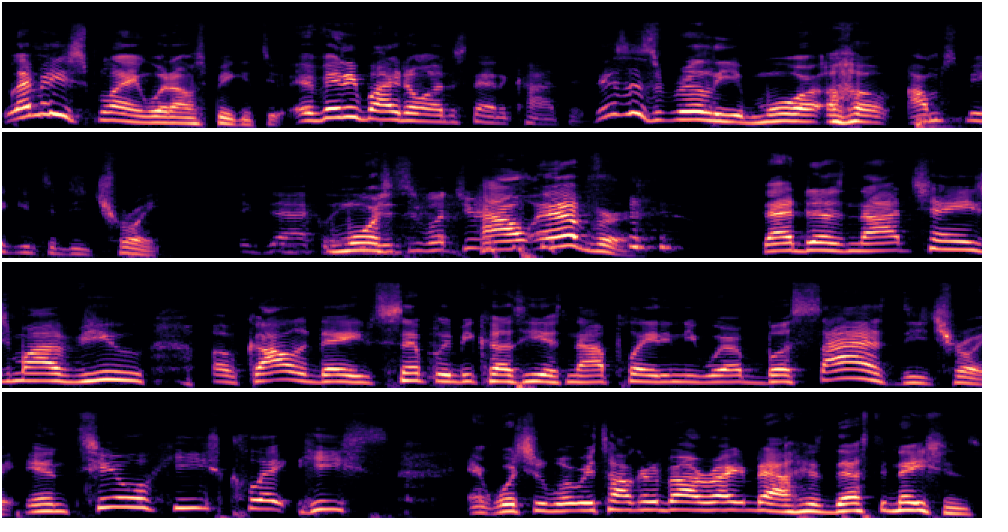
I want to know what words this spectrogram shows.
let me explain what I'm speaking to. If anybody don't understand the content, this is really more of I'm speaking to Detroit. exactly. more- This is what you're However, that does not change my view of Golladay simply because he has not played anywhere besides Detroit until he's cla he's and which is what we're talking about right now, his destinations.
